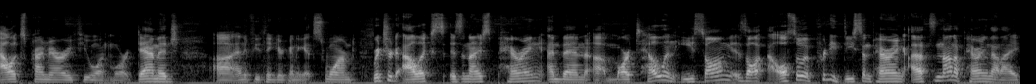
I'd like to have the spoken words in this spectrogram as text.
Alex primary if you want more damage uh, and if you think you're going to get swarmed. Richard Alex is a nice pairing and then uh, and Yi Seong is also a pretty decent pairing. That's not a pairing that I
